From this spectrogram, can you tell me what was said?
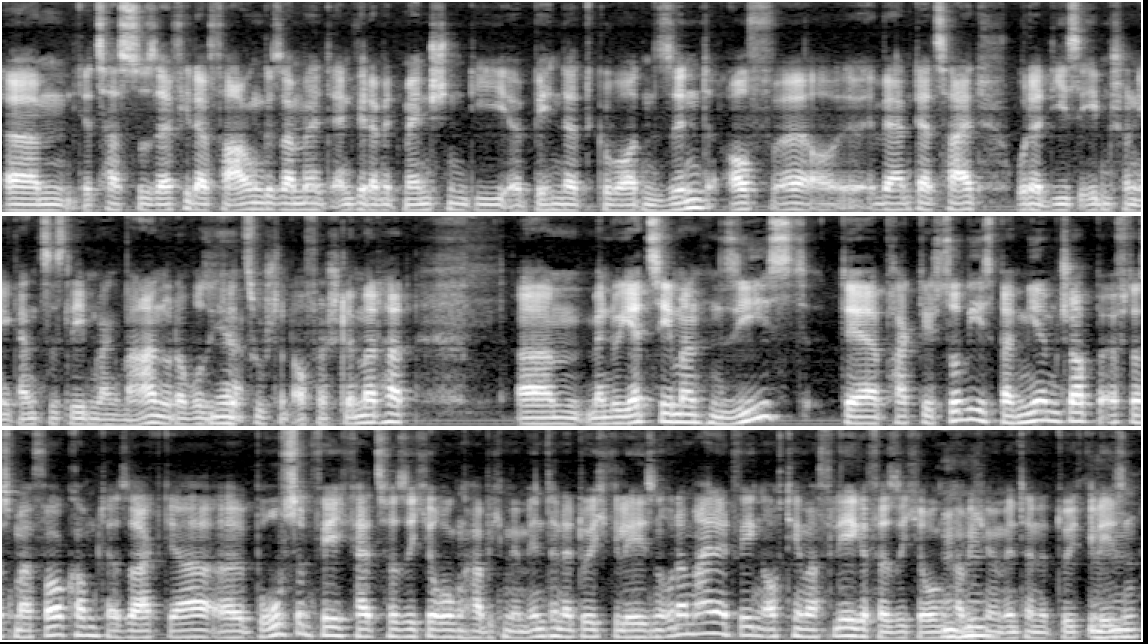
Ähm, jetzt hast du sehr viel Erfahrung gesammelt, entweder mit Menschen, die äh, behindert geworden sind auf, äh, während der Zeit oder die es eben schon ihr ganzes Leben lang waren oder wo sich ja. der Zustand auch verschlimmert hat. Ähm, wenn du jetzt jemanden siehst, der praktisch, so wie es bei mir im Job öfters mal vorkommt, der sagt, ja, äh, Berufsunfähigkeitsversicherung habe ich mir im Internet durchgelesen oder meinetwegen auch Thema Pflegeversicherung mhm. habe ich mir im Internet durchgelesen, mhm.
